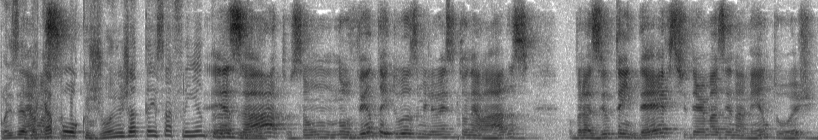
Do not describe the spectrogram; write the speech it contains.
Pois é, é daqui uma... a pouco, junho já tem safrinha entrando. Né? Exato, né? são 92 milhões de toneladas. O Brasil tem déficit de armazenamento hoje.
